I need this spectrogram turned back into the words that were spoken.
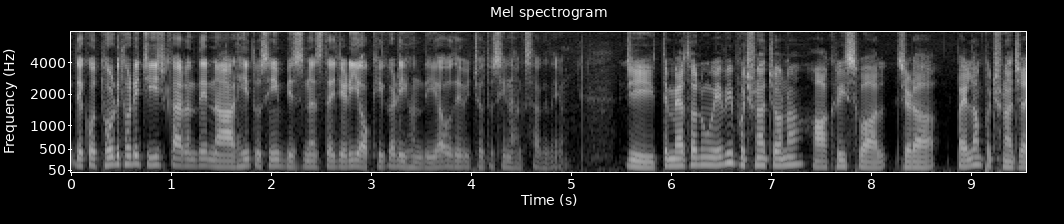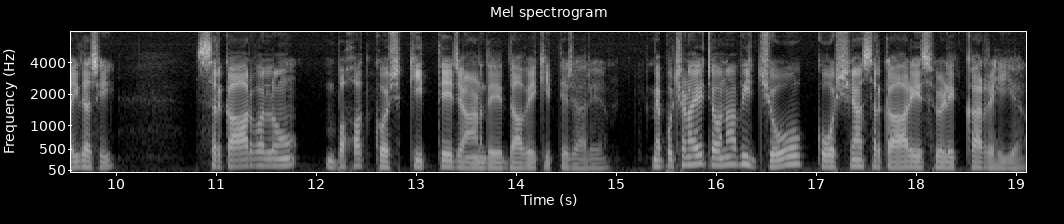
ਦੇਖੋ ਥੋੜੀ ਥੋੜੀ ਚੀਜ਼ ਕਰਨ ਦੇ ਨਾਲ ਹੀ ਤੁਸੀਂ ਬਿਜ਼ਨਸ ਦੇ ਜਿਹੜੀ ਔਖੀ ਘੜੀ ਹੁੰਦੀ ਆ ਉਹਦੇ ਵਿੱਚੋਂ ਤੁਸੀਂ ਲੰਘ ਸਕਦੇ ਹੋ। ਜੀ ਤੇ ਮੈਂ ਤੁਹਾਨੂੰ ਇਹ ਵੀ ਪੁੱਛਣਾ ਚਾਹੁੰਦਾ ਆਖਰੀ ਸਵਾਲ ਜਿਹੜਾ ਪਹਿਲਾਂ ਪੁੱਛਣਾ ਚਾਹੀਦਾ ਸੀ ਸਰਕਾਰ ਵੱਲੋਂ ਬਹੁਤ ਕੁਝ ਕੀਤੇ ਜਾਣ ਦੇ ਦਾਅਵੇ ਕੀਤੇ ਜਾ ਰਹੇ ਆ। ਮੈਂ ਪੁੱਛਣਾ ਇਹ ਚਾਹੁੰਦਾ ਵੀ ਜੋ ਕੋਸ਼ਿਸ਼ਾਂ ਸਰਕਾਰ ਇਸ ਵੇਲੇ ਕਰ ਰਹੀ ਆ,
